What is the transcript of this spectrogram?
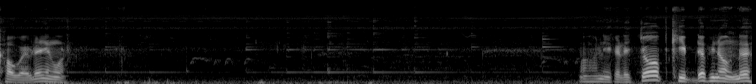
เข้าแบบได้ยังวะอ๋อนี่ก็ได้จบคลิปเด้อพี่น้องเด้อ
